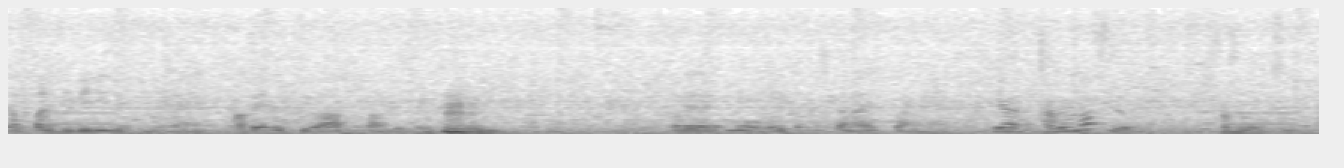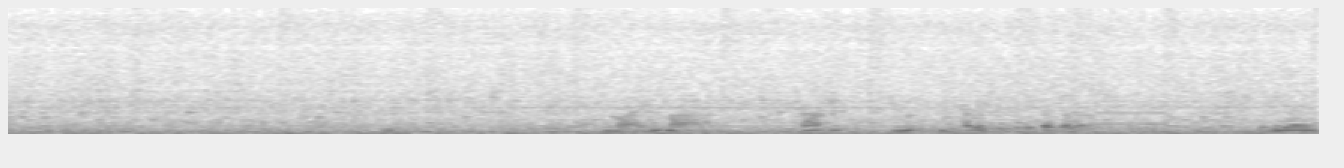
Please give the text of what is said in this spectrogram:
やっぱりビビりですね。食べる気はあったんでしょうけど、これもう置いとくしかないですかね。いや食べますよそのうちまあ今、3、2匹食べてくれたから、とりあえず、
